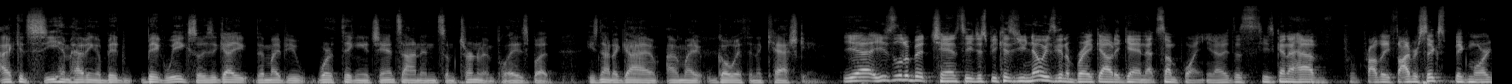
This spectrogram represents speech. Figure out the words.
I could see him having a big, big week. So he's a guy that might be worth taking a chance on in some tournament plays, but he's not a guy I might go with in a cash game. Yeah, he's a little bit chancy just because you know he's going to break out again at some point. You know, this, he's going to have probably five or six big more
